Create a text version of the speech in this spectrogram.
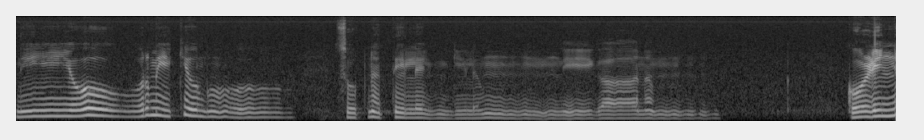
നീയോർമ്മിക്കുമോ സ്വപ്നത്തിലെങ്കിലും നീ ഗാനം. കൊഴിഞ്ഞ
